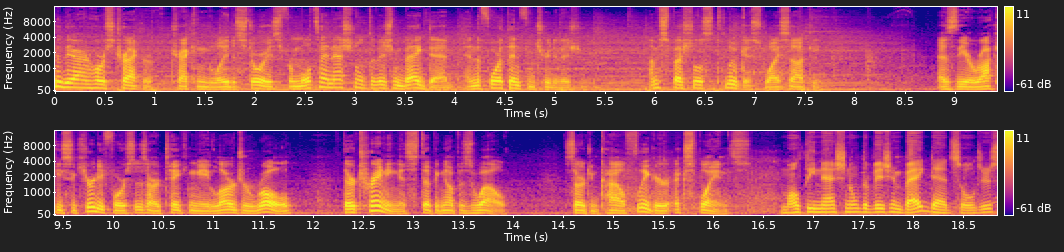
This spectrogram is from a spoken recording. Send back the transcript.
to the Iron Horse Tracker, tracking the latest stories from Multinational Division Baghdad and the 4th Infantry Division. I'm Specialist Lucas Wysocki. As the Iraqi security forces are taking a larger role, their training is stepping up as well. Sergeant Kyle Pflieger explains. Multinational Division Baghdad soldiers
